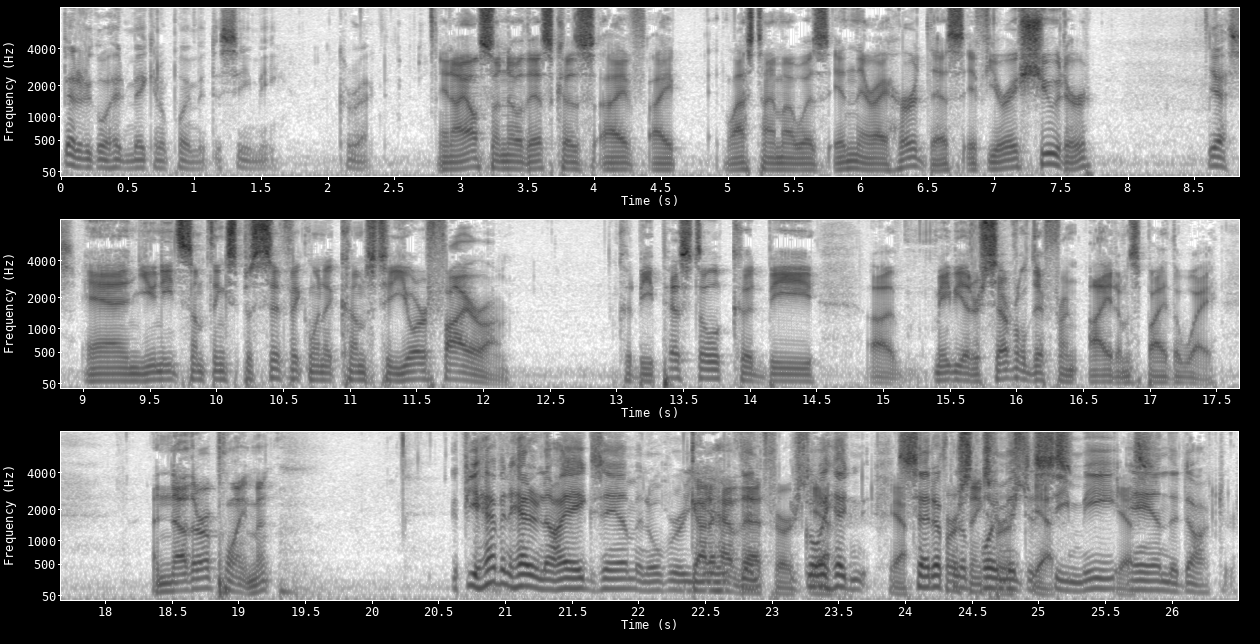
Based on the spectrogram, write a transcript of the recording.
better to go ahead and make an appointment to see me. Correct. And I also know this because I've I last time I was in there, I heard this. If you're a shooter, Yes. and you need something specific when it comes to your firearm, could be pistol, could be uh, maybe there are several different items. By the way, another appointment. If you haven't had an eye exam in over a Gotta year, have that first, Go yeah. ahead and Yeah. set up First an appointment to yes. see me Yes. and the doctor.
